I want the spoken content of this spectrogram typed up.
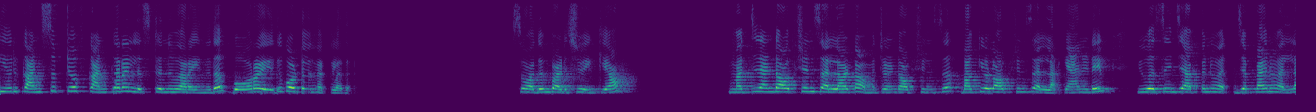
ഈ ഒരു കൺസെപ്റ്റ് ഓഫ് കൺകറന്റ് ലിസ്റ്റ് എന്ന് പറയുന്നത് ബോറോ ചെയ്ത് കൊണ്ടുവന്നിട്ടുള്ളത്. സോ അതും പഠിച്ചു വെക്കുക മറ്റ് രണ്ട് ഓപ്ഷൻസ് അല്ല കേട്ടോ മറ്റ് രണ്ട് ഓപ്ഷൻസ് ബാക്കിയുള്ള ഓപ്ഷൻസ് അല്ല. കാനഡയും യു എസും ജാപ്പനും ജപ്പാനും അല്ല.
